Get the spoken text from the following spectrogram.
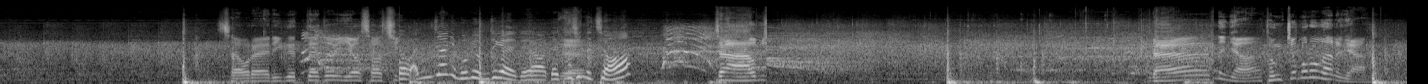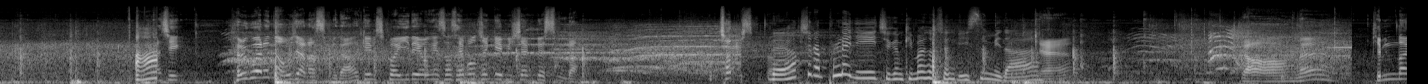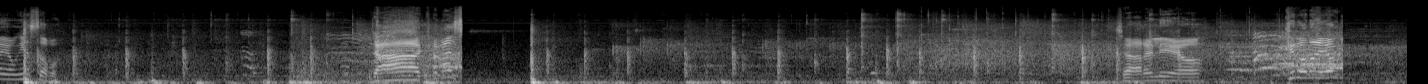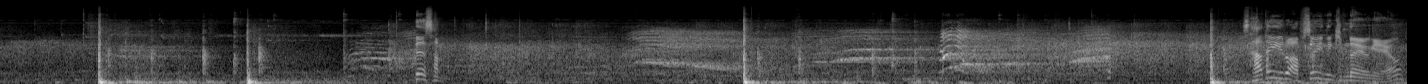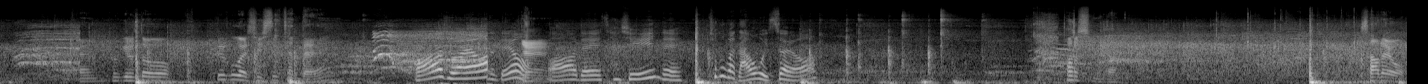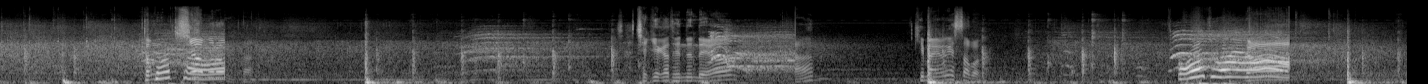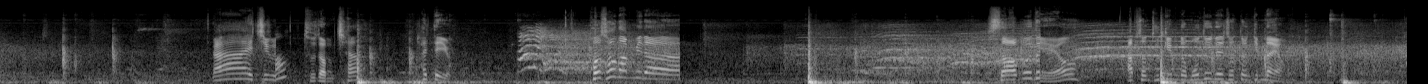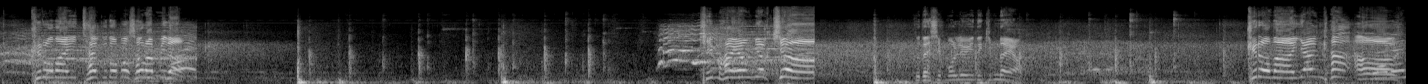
자 올해 리그 때도 이어서 지금 완전히 몸이 움직여야 돼요. 네, 다시 네. 넣죠. 자, 음식. 네, 하느냐, 동점으로 가느냐. 아, 아직 결과는 나오지 않았습니다. 게임 스코어 2대 0에서 세 번째 게임이 시작됐습니다. 첫. 네, 확실한 플랜이 지금 김하영 선수에게 있습니다. 예. 야, 네. 김나영의 서브. 자, 강한 스- 자, 랠리에요. 그러나 여기 대 3. 사대 2로 앞서 있는 김나영이에요. 네, 거기를 또 끌고 갈 수 있을 텐데. 아, 좋아요. 하는데요. 네. 아, 네, 다시 네, 초구가 나오고 있어요. 터졌습니다. 4대 5. 그렇죠. 동점으로. 자, 재개가 됐는데요. 자, 김하영의 서브. 어, 좋아요. 아, 아 지금 어? 두점 차. 8대 6. 벗어납니다. 서브예요. 앞선 두 게임도 모두 내줬던 김나영. 그러나 이 타구도 벗어납니다. 김하영 역전. 그 대신 몰려있는 김나영. 그러나 양하 어,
